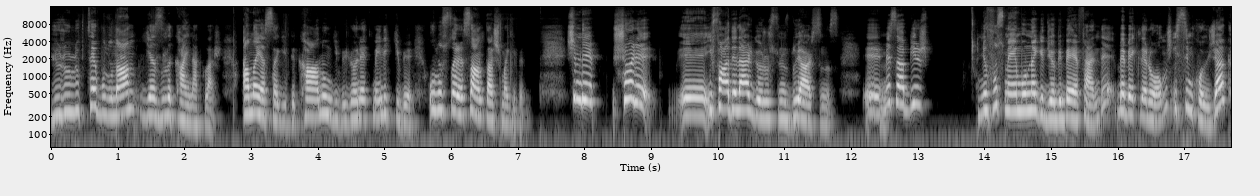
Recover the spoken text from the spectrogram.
Yürürlükte bulunan yazılı kaynaklar. Anayasa gibi, kanun gibi, yönetmelik gibi, uluslararası antlaşma gibi. Şimdi şöyle e, ifadeler görürsünüz, duyarsınız. E, mesela bir nüfus memuruna gidiyor bir beyefendi. Bebekleri olmuş. isim koyacak.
